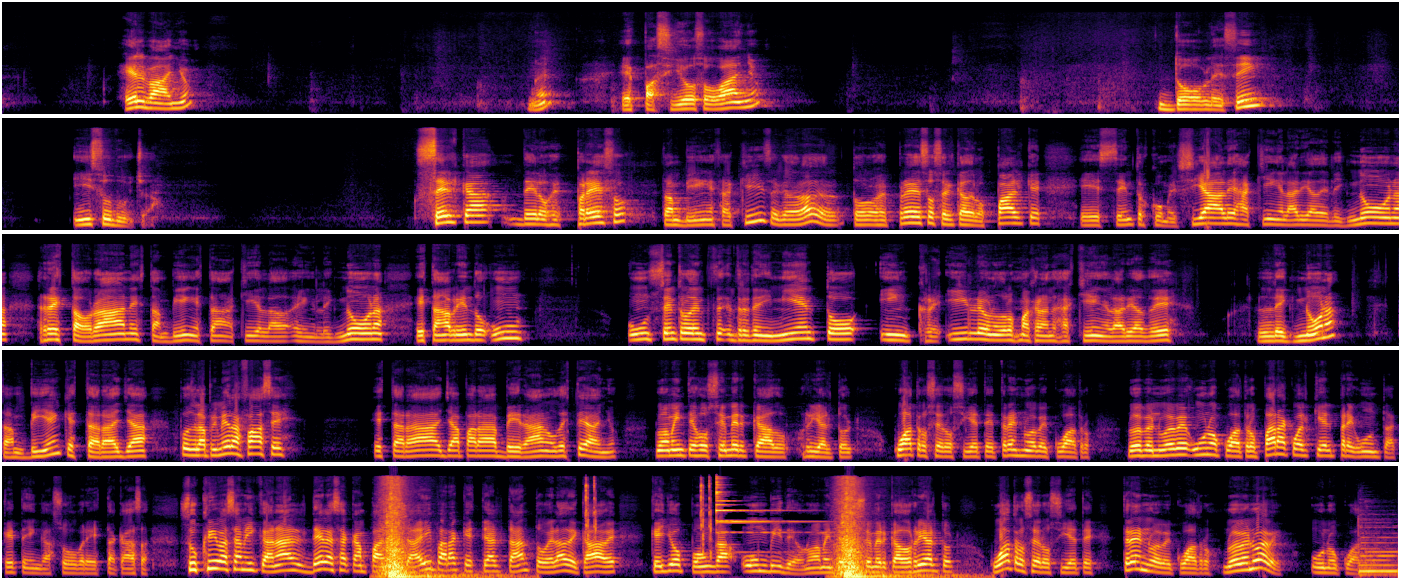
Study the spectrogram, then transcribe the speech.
El baño. ¿Eh? Espacioso baño. Doble zinc. Y su ducha. Cerca de los expresos, también está aquí, cerca de todos los expresos, cerca de los parques, eh, centros comerciales, aquí en el área de Lignona, restaurantes también están aquí en, la, en Lignona, están abriendo un un centro de entretenimiento increíble, uno de los más grandes aquí en el área de Legnona, también que estará ya, pues la primera fase estará ya para verano de este año. Nuevamente José Mercado, Realtor, 407-394-9914 para cualquier pregunta que tenga sobre esta casa. Suscríbase a mi canal, déle esa campanita ahí para que esté al tanto de la de cada vez que yo ponga un video. Nuevamente José Mercado Realtor 407-394-9914.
